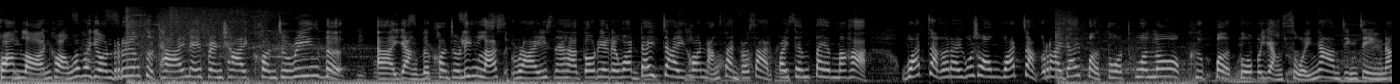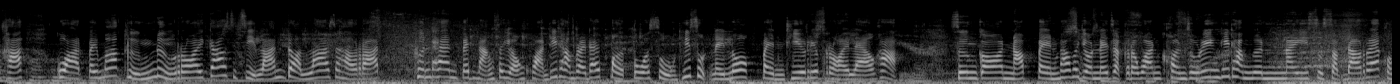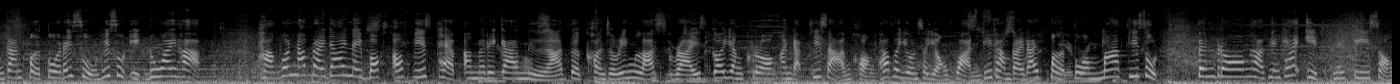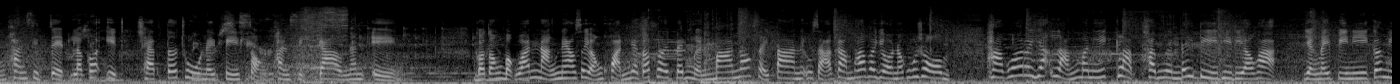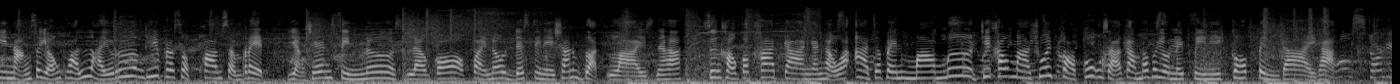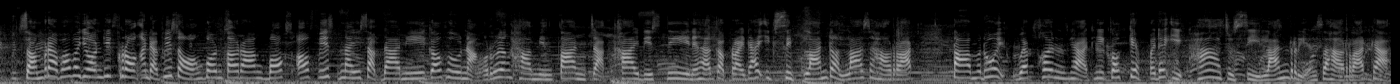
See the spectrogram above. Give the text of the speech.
ความหลอนของภาพยนตร์เรื่องสุดท้ายในแฟรนไชส์ Conjuring the อ่าอย่าง The Conjuring Last Rise นะคะก็เรียกได้ว่าได้ใจคอหนังสั่นประสาทไปเต็มๆอะค่ะ วัดจากอะไรคุณผู้ชม วัดจากรายได้เปิดตัวทั่วโลก คือเปิดตัวไปอย่างสวยงามจริง ๆนะคะ กวาดไปมากถึง 194 ล้านดอลลาร์สหรัฐ ขึ้นแทนเป็นหนังสยองขวัญที่ทำรายได้เปิดตัวสูงที่สุดในโลกเป็นที่เรียบร้อยแล้วค่ะ ซึ่งก็นับเป็นภาพยนตร์ในจักรวาล Conjuring ที่ทำเงินในสุดสัปดาห์แรกของการเปิดตัวได้สูงที่สุดอีกด้วยค่ะ หากว่านับรายได้ใน Box Office แถบอเมริกาเหนือ The Conjuring Last Rise ก็ยังครองอันดับที่ 3 ของภาพยนตร์สยองขวัญที่ทำรายได้เปิดตัวมากที่สุด เป็นรองค่ะเพียงแค่ It ในปี 2017 แล้วก็ It Chapter 2 ในปี 2019 นั่นเอง ก็ต้องบอกว่าหนังแนวสยองขวัญเนี่ยก็เคยเป็นเหมือนมานอกสายตาในอุตสาหกรรมภาพยนตร์นะคุณผู้ชม หากว่าระยะหลังมานี้กลับทำเงินได้ดีทีเดียวค่ะ อย่างในปีนี้ก็มีหนังสยองขวัญหลายเรื่องที่ประสบความสำเร็จ อย่างเช่น Sinners แล้วก็ Final Destination Bloodlines นะคะซึ่งเขาก็คาดการณ์กันค่ะว่าอาจจะเป็นมามืดที่เข้ามาช่วยกอบกู้อุตสาหกรรมภาพยนตร์ในปีนี้ก็เป็นได้ค่ะสำหรับภาพยนตร์ที่ครองอันดับที่ 2 บนตาราง Box Office ในสัปดาห์นี้ก็คือหนังเรื่องฮามิลตันจากค่ายดิสนีย์นะคะกับรายได้อีก 10 ล้านดอลลาร์สหรัฐ ตามมาด้วย w e a p o n ค่ะ ที่ก็เก็บไปได้อีก 5.4 ล้านเหรียญสหรัฐค่ะ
